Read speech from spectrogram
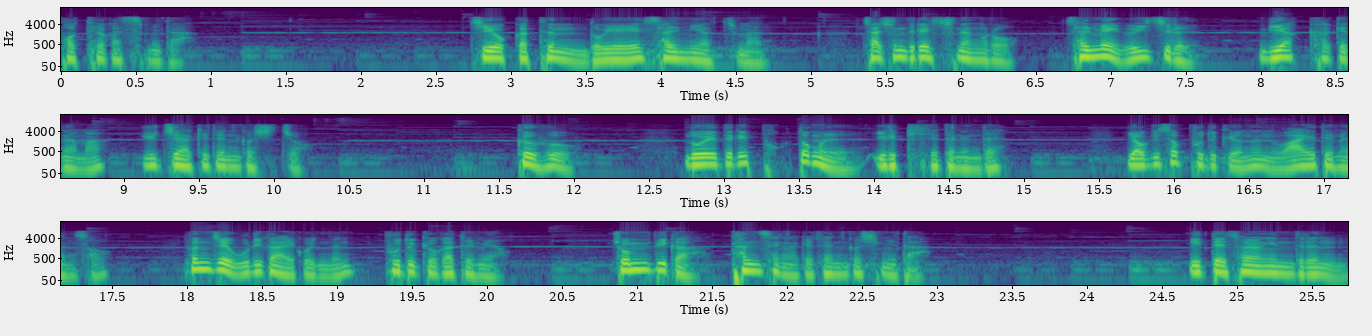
버텨갔습니다. 지옥 같은 노예의 삶이었지만 자신들의 신앙으로 삶의 의지를 미약하게나마 유지하게 된 것이죠. 그 후 노예들이 폭동을 일으키게 되는데 여기서 부두교는 와해되면서 현재 우리가 알고 있는 부두교가 되며 좀비가 탄생하게 된 것입니다. 이때 서양인들은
